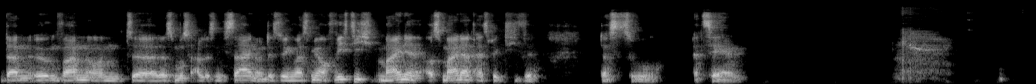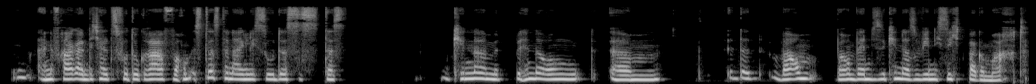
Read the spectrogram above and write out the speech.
dann irgendwann und äh, das muss alles nicht sein. Und deswegen war es mir auch wichtig, meine, aus meiner Perspektive das zu erzählen eine Frage an dich als Fotograf. Warum ist das denn eigentlich so, dass es, dass Kinder mit Behinderung, ähm, warum, warum werden diese Kinder so wenig sichtbar gemacht?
